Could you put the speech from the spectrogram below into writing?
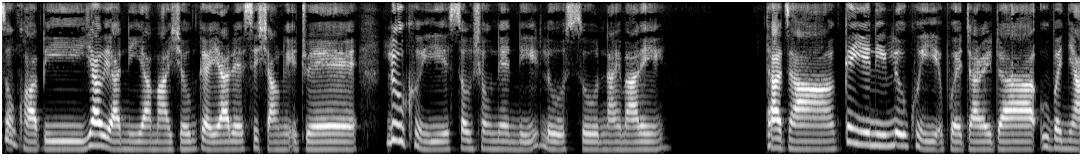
စွန့်ခွာပြီးရောက်ရနေရမှာရုန်းကန်ရတဲ့စစ်ဆောင်တွေအတွေ့လူခွင့်ရေးဆုံးရှုံးတဲ့နေလို့ဆိုနိုင်ပါတယ်။ဒါကြောင့်ကရင်နီလူခွင့်ရေးအဖွဲ့ဒါရိုက်တာဥပညာ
